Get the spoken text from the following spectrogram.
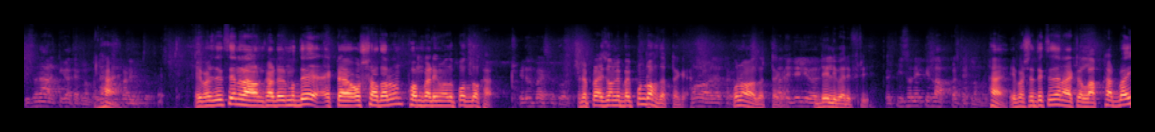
পিছনে আর টিকা দেখলাম হ্যাঁ। খাটের ভিতর। এবার দেখছেন রাউন্ড কার্ডের মধ্যে একটা অসাধারণ ফর্ম কার্ডের মধ্যে পদ্ম খাট এটার প্রাইস কত এটা প্রাইস অনলি ভাই পনেরো হাজার টাকা। পনেরো হাজার টাকা। ডেলিভারি ফ্রি পিছনে একটি লাভ কাট দেখলাম ভাই। হ্যাঁ এবার দেখতেছেন আর একটা লাভ খাট ভাই।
